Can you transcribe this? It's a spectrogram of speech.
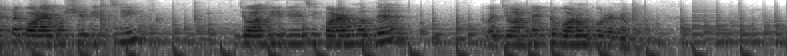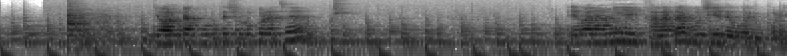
একটা কড়াই বসিয়ে দিচ্ছি। জল দিয়ে দিয়েছি কড়ার মধ্যে। এবার জলটা একটু গরম করে নেব। জলটা ফুটতে শুরু করেছে। এবার আমি এই থালাটা বসিয়ে দেবো এর উপরে।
